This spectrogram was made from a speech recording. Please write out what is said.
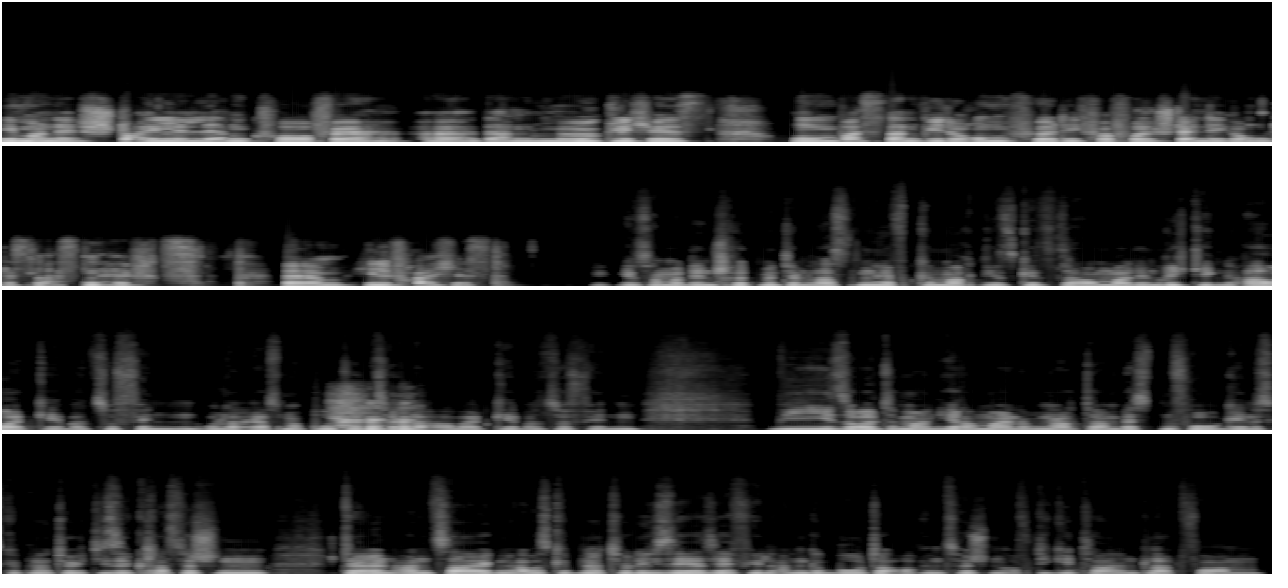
immer eine steile Lernkurve äh, dann möglich ist und was dann wiederum für die Vervollständigung des Lastenhefts ähm, hilfreich ist. Jetzt haben wir den Schritt mit dem Lastenheft gemacht. Jetzt geht es darum, mal den richtigen Arbeitgeber zu finden oder erstmal potenzielle Arbeitgeber zu finden. Wie sollte man Ihrer Meinung nach da am besten vorgehen? Es gibt natürlich diese klassischen Stellenanzeigen, aber es gibt natürlich sehr, sehr viele Angebote auch inzwischen auf digitalen Plattformen.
